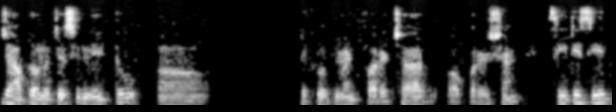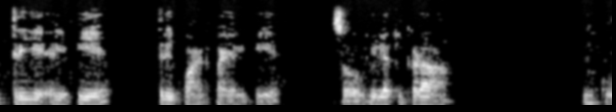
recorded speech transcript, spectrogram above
job role వచ్చేసి neat to recruitment for HR operation CTC three LPA three point five LPA so వీళ్ళకి ఇక్కడ మీకు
